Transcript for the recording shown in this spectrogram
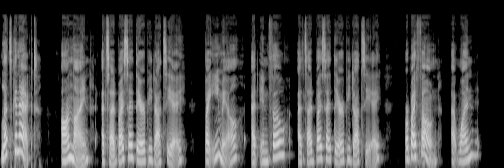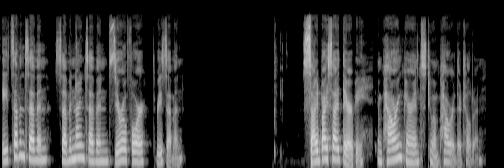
Let's connect online at sidebysidetherapy.ca, by email at info at sidebysidetherapy.ca, or by phone at 1 877 797 0437. Side by Side Therapy, empowering parents to empower their children.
